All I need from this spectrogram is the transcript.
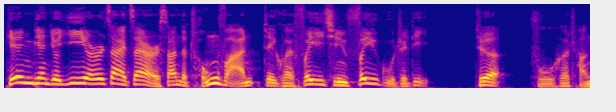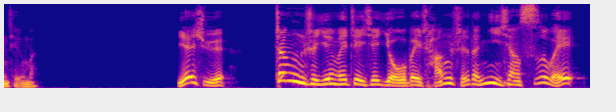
偏偏就一而再、再而三的重返这块非亲非故之地，这符合常情吗？也许正是因为这些有悖常识的逆向思维，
